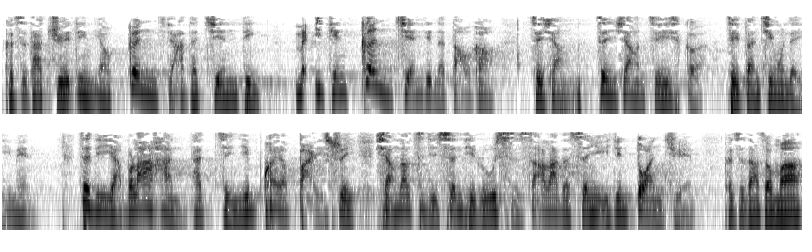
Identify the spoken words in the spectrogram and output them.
可是他决定要更加的坚定，每一天更坚定的祷告。这像正像这个这段经文的一面。这里亚伯拉罕他已经快要百岁，想到自己身体如此，撒拉的生意已经断绝，可是他什么？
